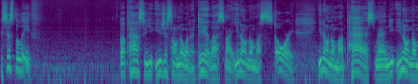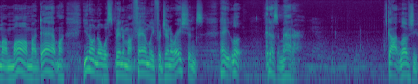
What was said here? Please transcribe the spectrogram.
it's just belief. But, Pastor, you, you, just don't know what I did last night. You don't know my story. You don't know my past, man. You, you don't know my mom, my dad. My, you don't know what's been in my family for generations. Hey, look, it doesn't matter. God loves you.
